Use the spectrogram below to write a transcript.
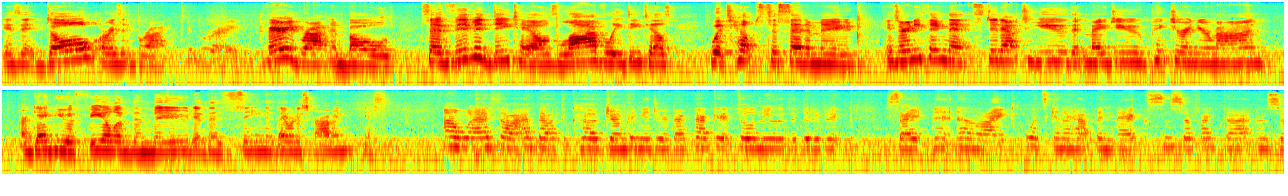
is it dull or is it bright? Right. very bright and bold. So vivid details, lively details, which helps to set a mood. Is there anything that stood out to you that made you picture in your mind or gave you a feel of the mood of the scene that they were describing? Yes. Um, when I thought about the cub jumping into her backpack, it filled me with a bit of excitement and like what's gonna happen next and stuff like that, and so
